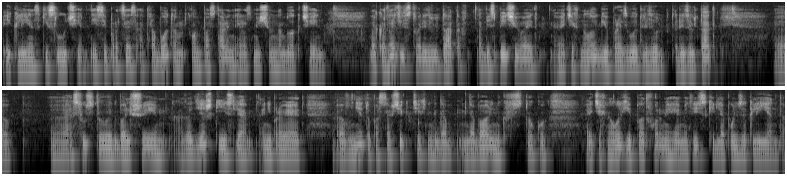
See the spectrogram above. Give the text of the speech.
и клиентские случаи. Если процесс отработан, он поставлен и размещен на блокчейн. Доказательство результатов. Обеспечивает э, технологию, производит результат. Э, э, отсутствуют большие задержки. Если они проверяют вне, то поставщик техник добавлен к стоку технологии платформе геометрически для пользы клиента.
